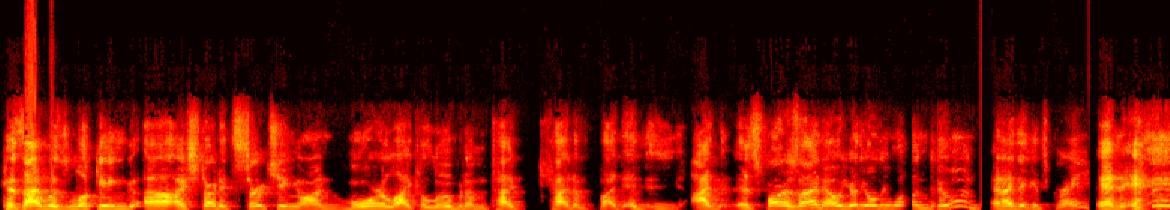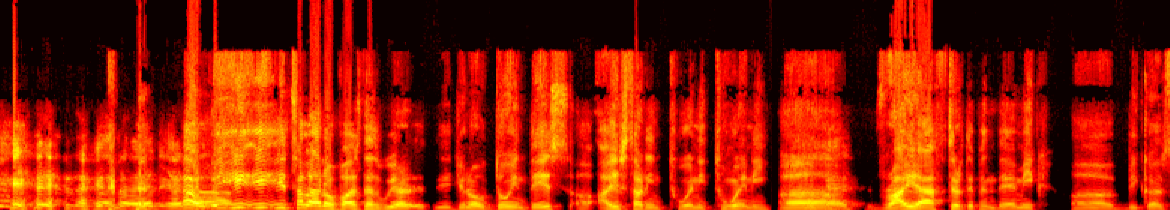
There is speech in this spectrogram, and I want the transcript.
because I, was looking. Uh, I started searching on more like aluminum type kind of. But uh, I, as far as I know, you're the only one doing, and I think it's great. And and, and, and, and, no, uh, i- i- it's a lot of us that we are, you know, doing this. Uh, I started in 2020, uh, Okay. right after the pandemic, uh, because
